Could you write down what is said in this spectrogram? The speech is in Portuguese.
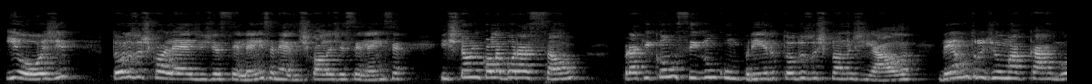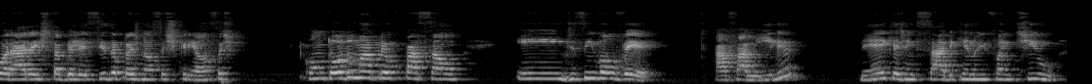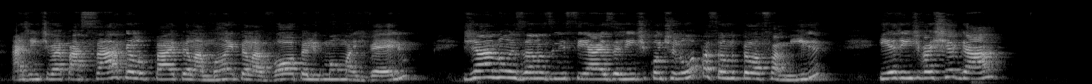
E hoje, todos os colégios de excelência, né, as escolas de excelência, estão em colaboração para que consigam cumprir todos os planos de aula dentro de uma carga horária estabelecida para as nossas crianças, com toda uma preocupação em desenvolver a família, né? Que a gente sabe que no infantil a gente vai passar pelo pai, pela mãe, pela avó, pelo irmão mais velho. Já nos anos iniciais a gente continua passando pela família e a gente vai chegar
